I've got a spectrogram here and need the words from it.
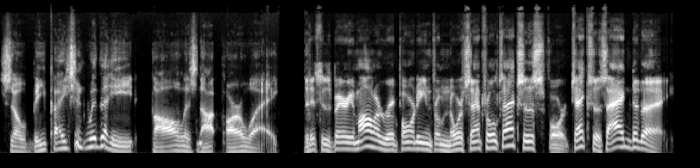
So be patient with the heat. Fall is not far away. This is Barry Mahler reporting from North Central Texas for Texas Ag Today.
